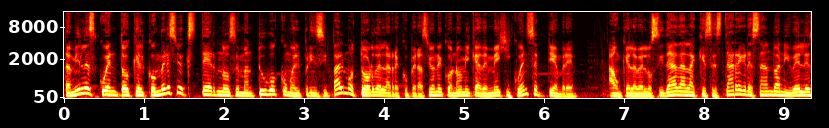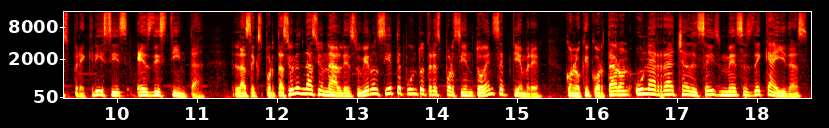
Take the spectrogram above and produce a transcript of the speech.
También les cuento que el comercio externo se mantuvo como el principal motor de la recuperación económica de México en septiembre, aunque la velocidad a la que se está regresando a niveles precrisis es distinta. Las exportaciones nacionales subieron 7.3% en septiembre, con lo que cortaron una racha de seis meses de caídas,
